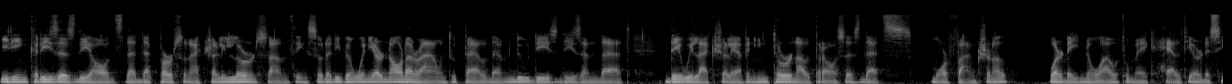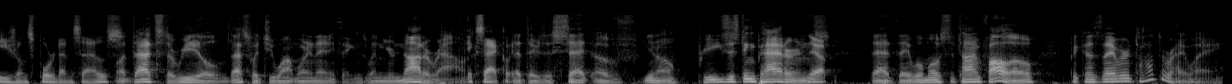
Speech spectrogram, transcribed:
It increases the odds that that person actually learns something so that even when you're not around to tell them, do this, this, and that, they will actually have an internal process that's more functional, where they know how to make healthier decisions for themselves. Well, that's the real. That's what you want more than anything is when you're not around. Exactly. That there's a set of you know pre-existing patterns Yep. that they will most of the time follow because they were taught the right way.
